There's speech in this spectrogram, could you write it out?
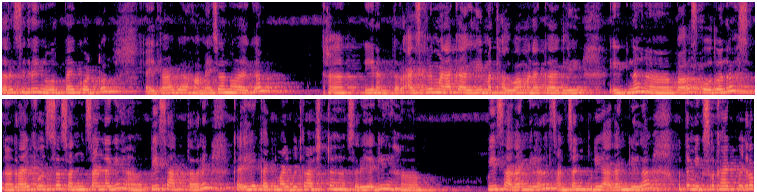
ತರಿಸಿದ್ರಿ ನೂರು ರೂಪಾಯಿ ಕೊಟ್ಟು, ಇದ್ರಾಗ ಅಮೆಝಾನ್ ಒಳಗೆ ಏನಂತಾರೆ ಐಸ್ ಕ್ರೀಮ್ ಮಾಡೋಕ್ಕಾಗಲಿ, ಮತ್ತು ಹಲ್ವಾ ಮಾಡೋಕ್ಕಾಗಲಿ ಇದನ್ನ ಬಳಸ್ಬೋದು. ಅಂದ್ರೆ ಡ್ರೈ ಫ್ರೂಟ್ಸ್ ಸಣ್ಣ ಸಣ್ಣಗೆ ಪೀಸ್ ಹಾಕ್ತಾವ್ರಿ. ಕೈಲಿ ಕಟ್ ಮಾಡಿಬಿಟ್ರೆ ಅಷ್ಟು ಸರಿಯಾಗಿ ಪೀಸ್ ಆಗಂಗಿಲ್ಲ ಅಂದ್ರೆ ಸಣ್ಣ ಸಣ್ಣ ಪುಡಿ ಆಗಂಗಿಲ್ಲ. ಮತ್ತು ಮಿಕ್ಸರ್ಗೆ ಹಾಕಿಬಿಟ್ರೆ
